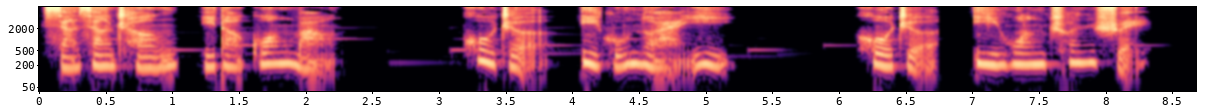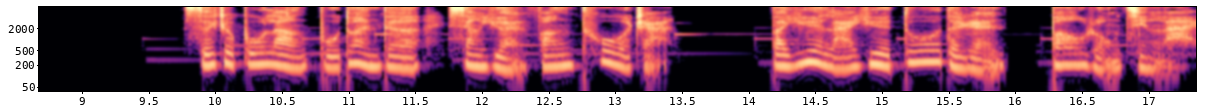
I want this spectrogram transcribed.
想象成一道光芒，或者一股暖意，或者一汪春水，随着波浪不断的向远方拓展，把越来越多的人包容进来。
